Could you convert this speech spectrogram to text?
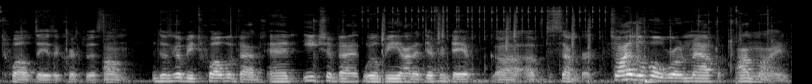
12 Days of Christmas. Um, there's gonna be 12 events, and each event will be on a different day of uh, of December. So I have the whole roadmap online.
